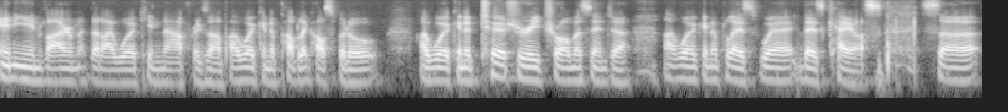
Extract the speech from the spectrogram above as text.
any environment that I work in now. For example, I work in a public hospital, I work in a tertiary trauma center, I work in a place where there's chaos. So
